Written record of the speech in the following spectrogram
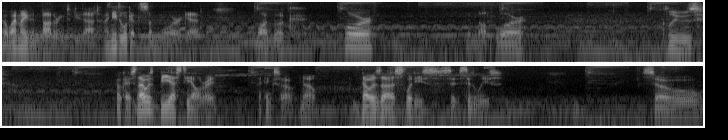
Oh, why am I even bothering to do that? I need to look at some lore again. Logbook. Lore. Numenal lore. Clues. Okay, so that was BSTL, right? I think so. No. That was uh. Sidleys. So...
